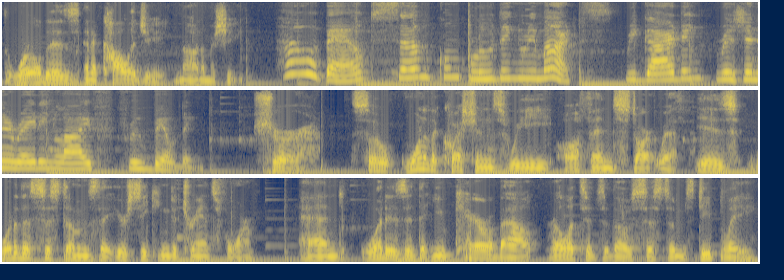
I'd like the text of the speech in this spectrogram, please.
The world is an ecology, not a machine. About some concluding remarks regarding regenerating life through building? Sure. So, one of the questions we often start with is what are the systems that you're seeking to transform? And what is it that you care about relative to those systems deeply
